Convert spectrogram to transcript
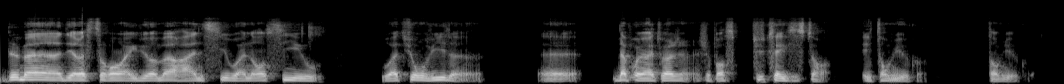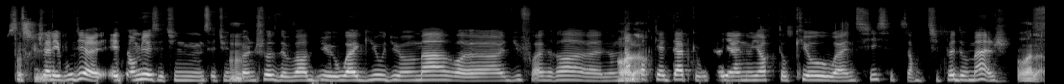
demain, des restaurants avec du homard à Annecy ou à Nancy ou, ou à Thionville, euh, la première étoile, je pense plus que ça existera. Et tant mieux, quoi. Tant mieux, quoi. C'est ce que, j'allais vous dire, et tant mieux, c'est une, c'est une mmh. bonne chose de voir du wagyu, du homard, euh, du foie gras, euh, n'importe quelle table, que vous soyez à New York, Tokyo ou à Annecy, c'est un petit peu dommage. Voilà.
